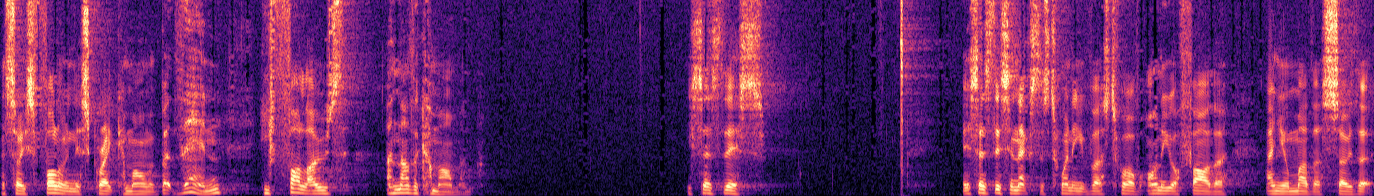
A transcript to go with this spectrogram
And so he's following this great commandment. But then he follows another commandment. He says this. It says this in Exodus 20, verse 12 Honor your father and your mother so that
